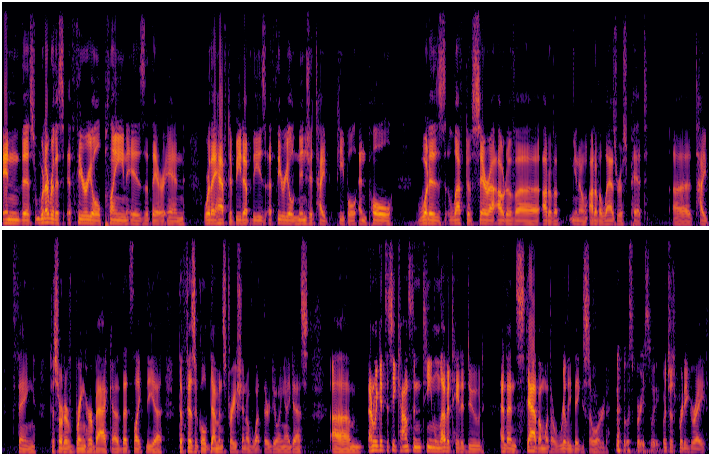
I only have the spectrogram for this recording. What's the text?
in this whatever this ethereal plane is that they're in, where they have to beat up these ethereal ninja type people and pull what is left of Sara out of a out of a you know out of a Lazarus pit uh, type thing to sort of bring her back. Uh, that's like the uh, the physical demonstration of what they're doing, I guess. Um, and we get to see Constantine levitate a dude and then stab him with a really big sword, it was pretty sweet. which was pretty great.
